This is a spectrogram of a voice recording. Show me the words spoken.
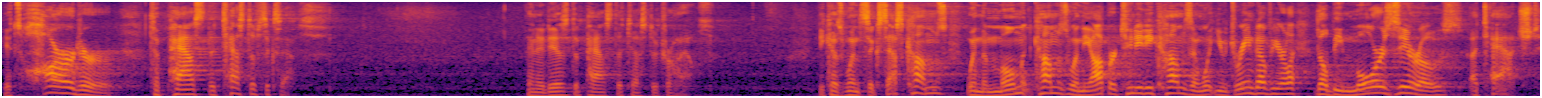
It's harder to pass the test of success than it is to pass the test of trials. Because when success comes, when the moment comes, when the opportunity comes, and what you've dreamed of in your life, there'll be more zeros attached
